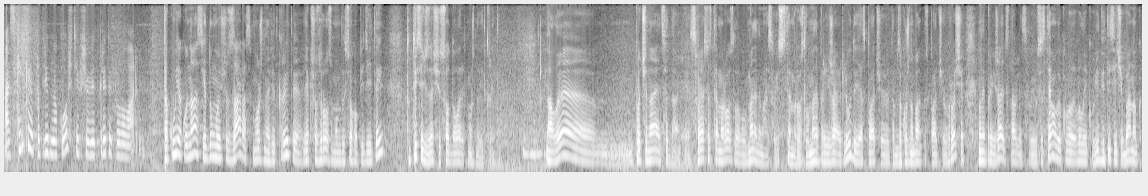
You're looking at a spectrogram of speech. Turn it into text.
А скільки потрібно коштів, щоб відкрити пивоварню? Таку, як у нас, я думаю, що зараз можна відкрити, якщо з розумом до цього підійти, то тисяч за 600 доларів можна відкрити. Але починається далі. Своя система розливу. В мене немає своєї системи розливу. В мене приїжджають люди, я сплачую там за кожну банку сплачую гроші. Вони приїжджають, ставлять свою систему велику, і 2000 банок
